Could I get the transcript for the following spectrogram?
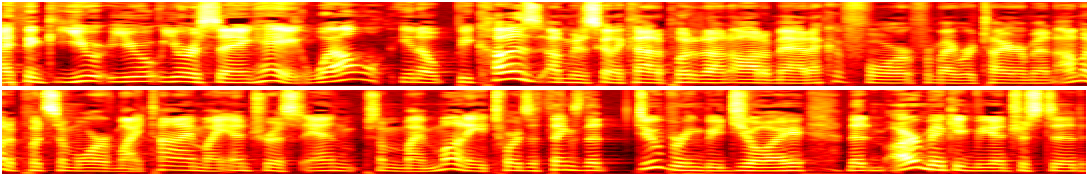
I think you you you were saying, hey, well, you know, because I'm just going to kind of put it on automatic for for my retirement, I'm going to put some more of my time, my interest, and some of my money towards the things that do bring me joy, that are making me interested,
